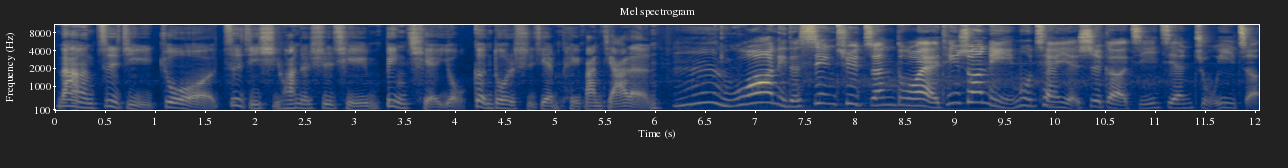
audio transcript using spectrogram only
让自己做自己喜欢的事情，并且有更多的时间陪伴家人。嗯，哇，你的兴趣真多诶！听说你目前也是个极简主义者。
